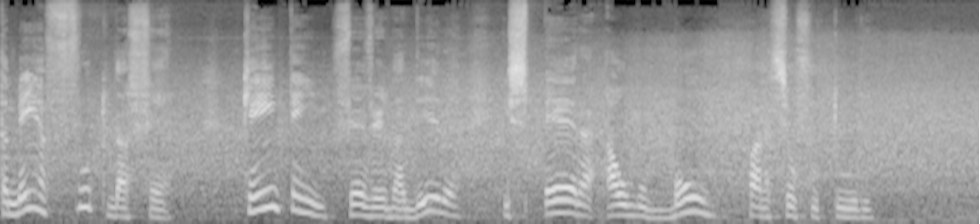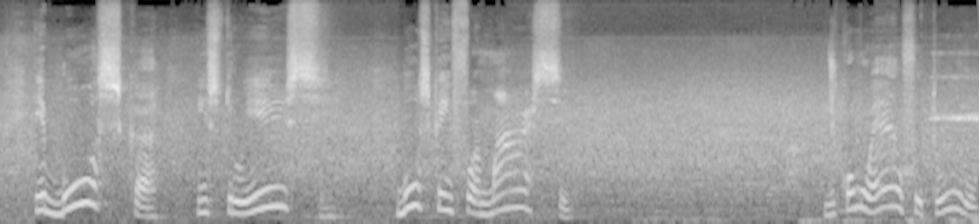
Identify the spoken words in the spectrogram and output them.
também é fruto da fé. Quem tem fé verdadeira espera algo bom para seu futuro e busca instruir-se, busca informar-se de como é o futuro,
